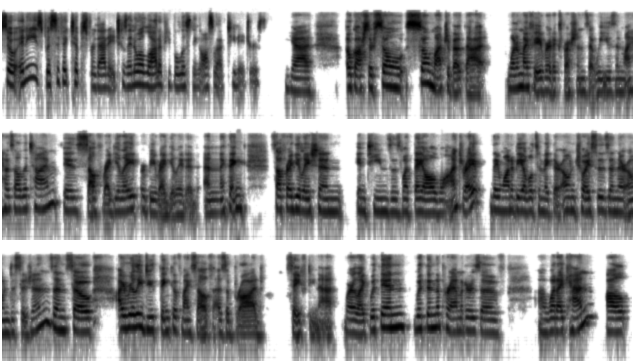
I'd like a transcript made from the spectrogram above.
So, any specific tips for that age? Because I know a lot of people listening also have teenagers. Yeah. Oh gosh, there's so, so much about that. One of my favorite expressions that we use in my house all the time is self regulate or be regulated. And I think self regulation in teens is what they all want, right? They want to be able to make their own choices and their own decisions. And so I really do think of myself as a broad safety net where like within within the parameters of uh, what I can, I'll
